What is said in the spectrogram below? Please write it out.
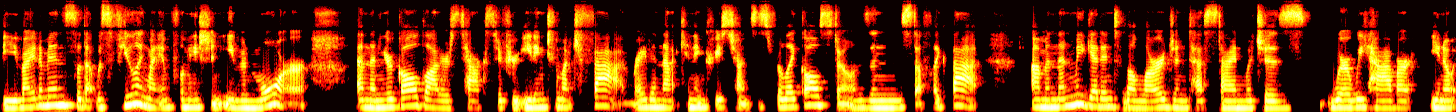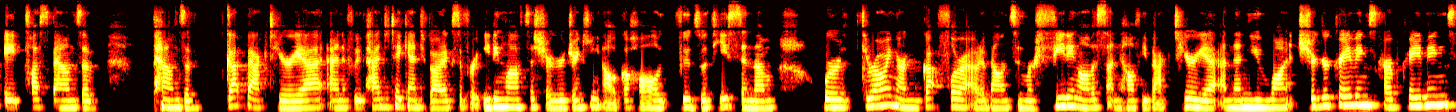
B vitamins. So that was fueling my inflammation even more. And then your gallbladder's taxed if you're eating too much fat, right? And that can increase chances for like gallstones and stuff like that. Um, and then we get into the large intestine, which is where we have our, you know, eight plus pounds of pounds of gut bacteria. And if we've had to take antibiotics, if we're eating lots of sugar, drinking alcohol, foods with yeast in them, we're throwing our gut flora out of balance and we're feeding all this unhealthy bacteria. And then you want sugar cravings, carb cravings,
